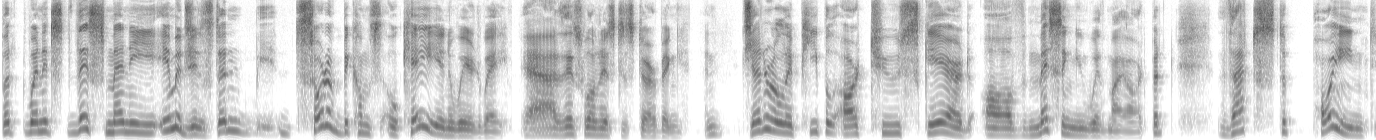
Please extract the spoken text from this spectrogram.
But when it's this many images, then it sort of becomes okay in a weird way. Yeah, this one is disturbing. And generally people are too scared of messing with my art. But that's the point.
